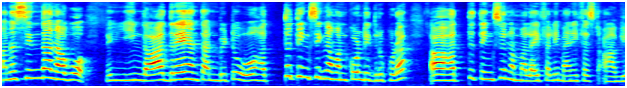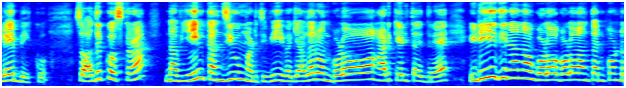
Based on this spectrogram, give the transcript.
ಮನಸ್ಸಿಂದ ನಾವು ಹಿಂಗಾದರೆ ಅಂತ ಅಂದ್ಬಿಟ್ಟು ಹತ್ತು ಥಿಂಗ್ಸಿಗೆ ನಾವು ಅಂದ್ಕೊಂಡಿದ್ರು ಕೂಡ ಆ ಹತ್ತು ಥಿಂಗ್ಸು ನಮ್ಮ ಲೈಫಲ್ಲಿ ಮ್ಯಾನಿಫೆಸ್ಟ್ ಆಗಲೇಬೇಕು. ಸೊ ಅದಕ್ಕೋಸ್ಕರ ನಾವು ಏನು ಕನ್ಸ್ಯೂಮ್ ಮಾಡ್ತೀವಿ? ಇವಾಗ ಯಾವ್ದಾದ್ರು ಒಂದು ಗೊಳೋ ಹಾಡು ಕೇಳ್ತಾ ಇದ್ದರೆ ಇಡೀ ದಿನ ನಾವು ಗೊಳೋ ಗೊಳೋ ಅಂತ ಅಂದ್ಕೊಂಡು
